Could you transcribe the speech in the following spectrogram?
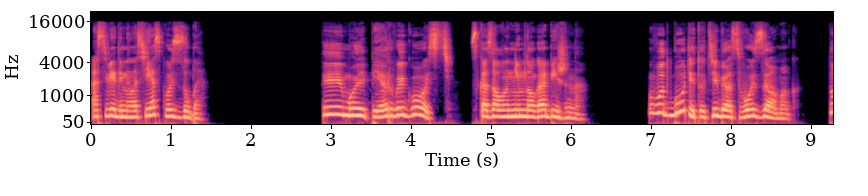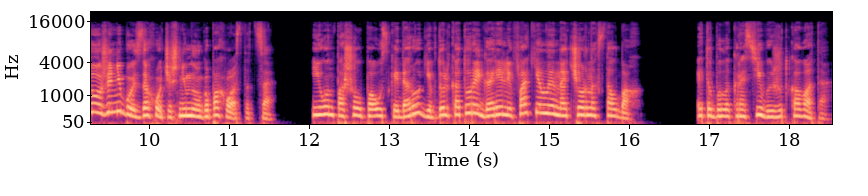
Осведомилась я сквозь зубы. «Ты мой первый гость», — сказал он немного обиженно. «Вот будет у тебя свой замок. Тоже, небось, захочешь немного похвастаться». И он пошел по узкой дороге, вдоль которой горели факелы на черных столбах. Это было красиво и жутковато.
